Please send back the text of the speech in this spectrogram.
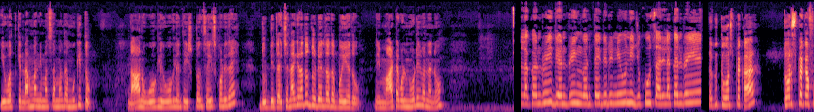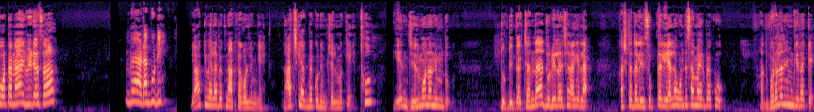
ಇವತ್ತಿಗೆ ನಮ್ಮ ನಿಮ್ಮ ಸಂಬಂಧ ಮುಗೀತು. ನಾನು ಹೋಗ್ಲಿ ಹೋಗ್ಲಿ ಅಂತ ಇಷ್ಟೊಂದು ಸಹಿಸ್ಕೊಂಡಿದ್ರೆ ದುಡ್ಡಿದ್ದಾಗ ಚೆನ್ನಾಗಿರೋದು ದುಡ್ಡಿಲ್ದಾಗ ಬೈಯೋದು. ನಿಮ್ಮ ಮಾಟಗಳು ನೋಡಿಲ್ವ ನಾನು? ಅಲ್ಲ ಕಣ್ರಿ ಹಿಂಗೆ ಹಿಂಗಂತ ಇದ್ದೀರಿ ನೀವು ನಿಜಕ್ಕೂ ಸರಿಲ್ಲ ಕಣ್ರಿ. ತಗು ತೋರಿಸ್ಬೇಕಾ? ತೋರಿಸ್ಬೇಕಾ ಫೋಟೋನ ವೀಡಿಯೋಸಾ ಬೇಡ ಬಿಡಿ. ಯಾಕೆ ಇವೆಲ್ಲ ಬೇಕು ನಾಟಕಗಳು ನಿಮಗೆ? ನಾಚಿಕೆ ಆಗಬೇಕು ನಿಮ್ಮ ಜನ್ಮಕ್ಕೆ. ಥೂ ಏನು ಜನ್ಮನ ನಿಮ್ಮದು ದುಡ್ಡಿದ್ದಾಗ ಚಂದ ದುಡ್ಡಿಲ್ಲ ಚೆನ್ನಾಗಿಲ್ಲ ಕಷ್ಟದಲ್ಲಿ ಸುಖದಲ್ಲಿ ಎಲ್ಲ ಒಂದೇ ಸಮ ಇರಬೇಕು. ಅದು ಬರಲ್ಲ ನಿಮ್ಗೆ ಇರೋಕ್ಕೆ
